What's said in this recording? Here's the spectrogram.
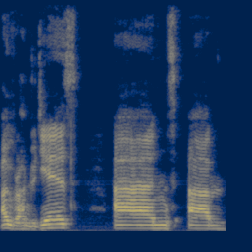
over 100 years. And um,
